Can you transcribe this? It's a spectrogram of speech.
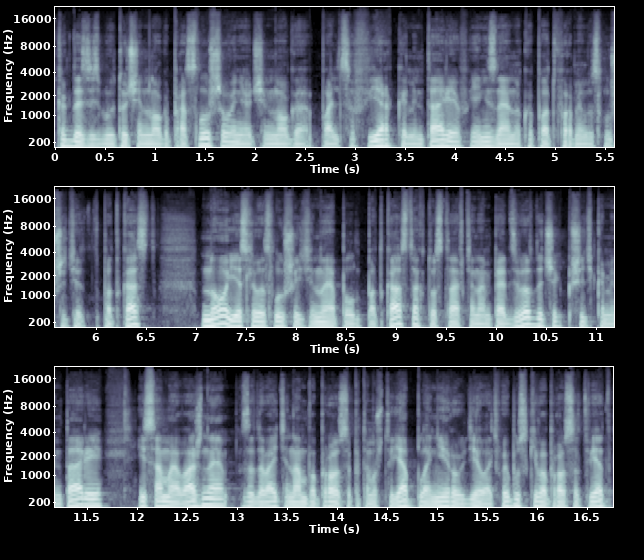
Когда здесь будет очень много прослушивания, очень много пальцев вверх, комментариев. Я не знаю, на какой платформе вы слушаете этот подкаст. Но если вы слушаете на Apple подкастах, то ставьте нам 5 звездочек, пишите комментарии. И самое важное, задавайте нам вопросы, потому что я планирую делать выпуски вопрос-ответ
